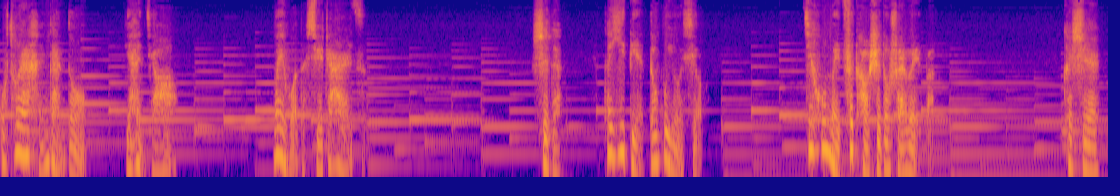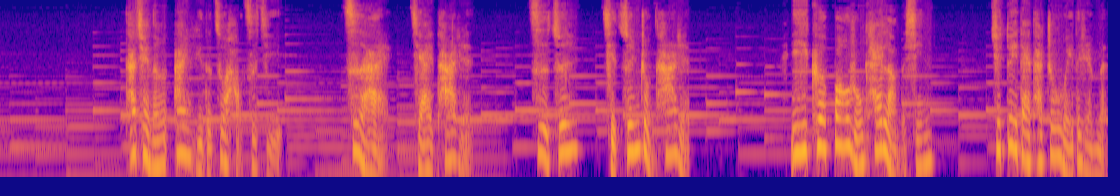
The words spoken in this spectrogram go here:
我突然很感动，也很骄傲，为我的学渣儿子。是的，他一点都不优秀，几乎每次考试都甩尾巴。可是，他却能安于的做好自己，自爱且爱他人，自尊且尊重他人，以一颗包容开朗的心，去对待他周围的人们。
